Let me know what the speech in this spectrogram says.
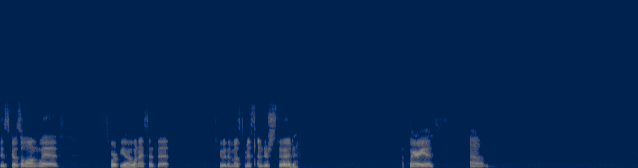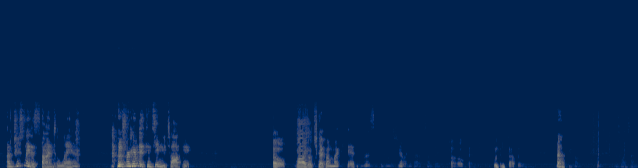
This goes along with Scorpio when I said that two of the most misunderstood. Aquarius. Um, I've just made a sign to Lance for him to continue talking oh, while I go check on my kid who is who is yelling about something. oh, okay. We can stop it. No, keep going. It's one sign.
